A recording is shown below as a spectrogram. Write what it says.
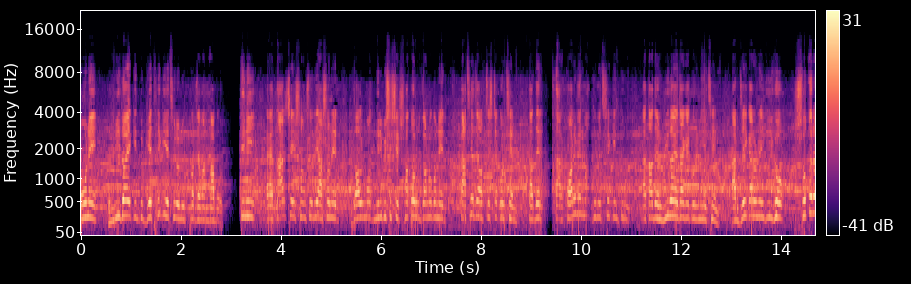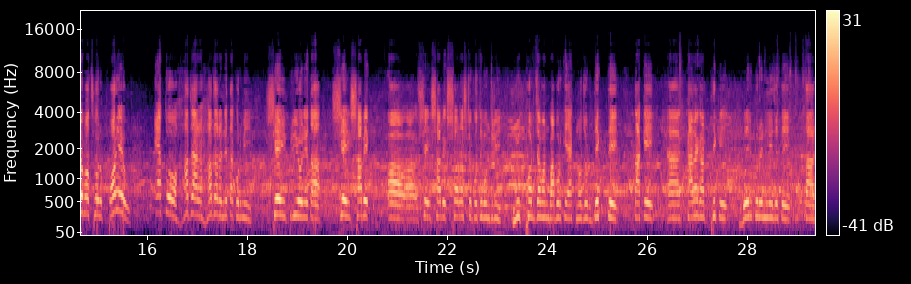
মনে হৃদয়ে কিন্তু গেথে গিয়েছিল লুৎফর জামান বাবর। তিনি তার সেই সংসদীয় আসনের দলমত নির্বিশেষে সকল জনগণের কাছে যাওয়ার চেষ্টা করছেন, তাদের তার কর্মের মাধ্যমে সে কিন্তু তাদের হৃদয়ে জায়গা করে নিয়েছেন। আর যেই কারণে দীর্ঘ সতেরো বছর পরেও এত হাজার হাজার নেতাকর্মী, সেই প্রিয় নেতা, সেই সাবেক সেই সাবেক স্বরাষ্ট্র প্রতিমন্ত্রী লুৎফরজামান বাবরকে এক নজর দেখতে, তাকে কারাগার থেকে বের করে নিয়ে যেতে, তার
